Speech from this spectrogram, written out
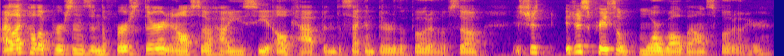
I like how the person's in the first third and also how you see El Cap in the second third of the photo. So it's just it just creates a more well-balanced photo here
